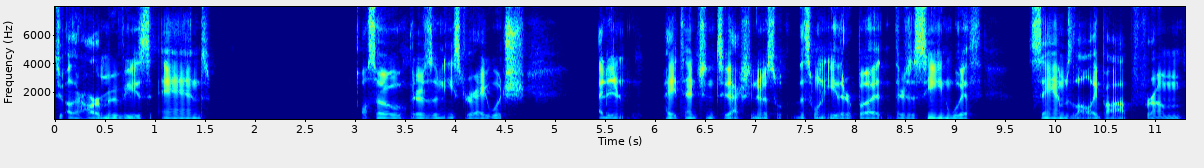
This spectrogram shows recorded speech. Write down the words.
to other horror movies, and also there's an Easter egg which I didn't pay attention to actually notice this one either, but there's a scene with Sam's lollipop from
